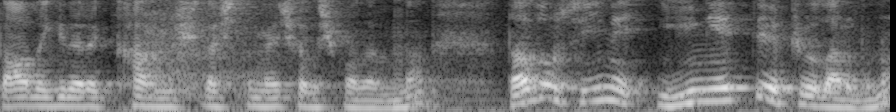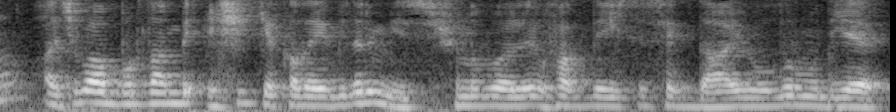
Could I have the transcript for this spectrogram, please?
daha da giderek karmaşıklaştırmaya çalışmalarından. Daha doğrusu yine iyi niyetle yapıyorlar bunu. Acaba buradan bir eşik yakalayabilir miyiz? Şunu böyle ufak değiştirsek daha iyi olur mu diye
